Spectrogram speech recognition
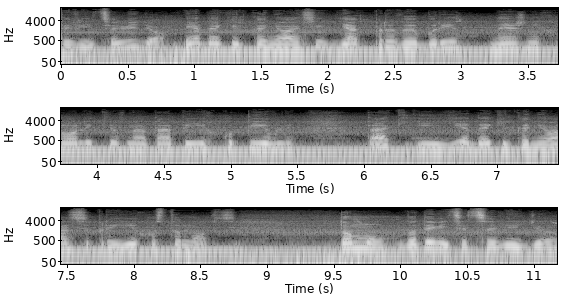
дивіться відео. Є декілька нюансів як при виборі нижніх роликів на етапі їх купівлі, так і є декілька нюансів при їх установці. Тому додивіться це відео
